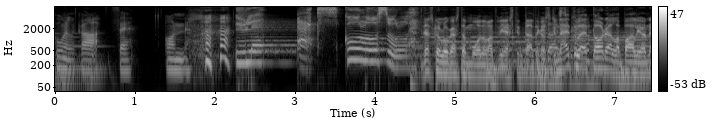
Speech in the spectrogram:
Kuunnelkaa se onnella. Yle X kuuluu sulle. Pitäisikö lukasta muutamat viestit täältä, koska Pitäisikö? näitä tulee todella paljon.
